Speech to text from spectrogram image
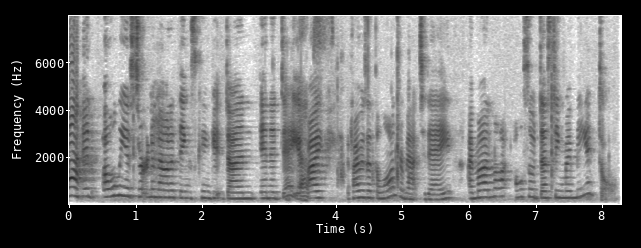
and only a certain amount of things can get done in a day. If I if I was at the laundromat today, I'm not- also dusting my mantle.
